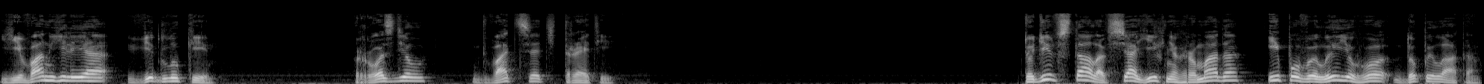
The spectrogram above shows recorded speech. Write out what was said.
Євангелія від Луки, розділ 23 Тоді встала вся їхня громада і повели його до Пилата.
